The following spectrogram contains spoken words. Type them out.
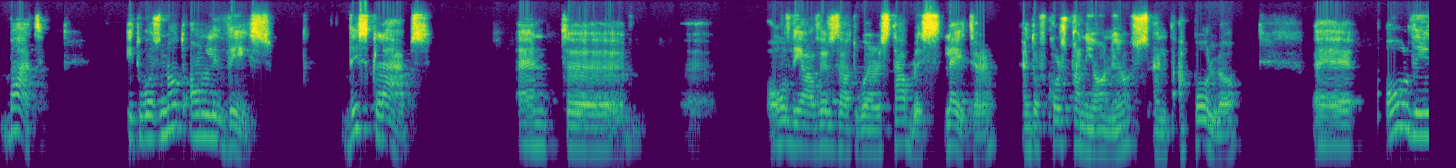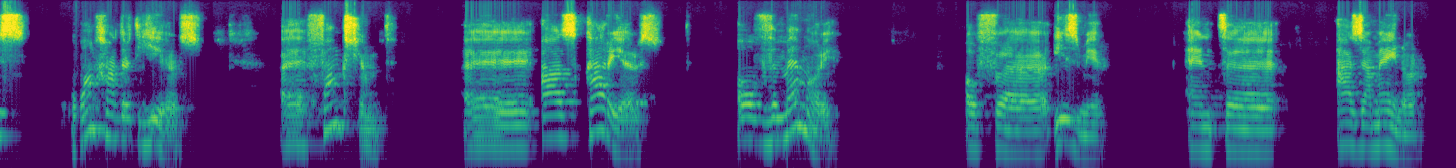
But it was not only this. These clubs and uh, uh, all the others that were established later, and of course Panionios and Apollo, uh, all these 100 years uh, functioned uh, as carriers of the memory of uh, Izmir and Asia Minor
